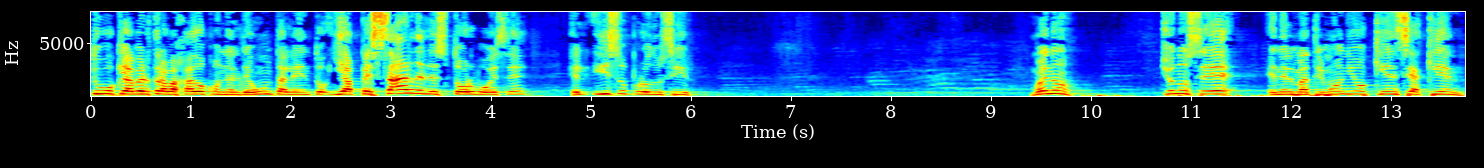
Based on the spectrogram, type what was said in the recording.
tuvo que haber trabajado con el de un talento y a pesar del estorbo ese, él hizo producir. Bueno, yo no sé en el matrimonio quién sea quién.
